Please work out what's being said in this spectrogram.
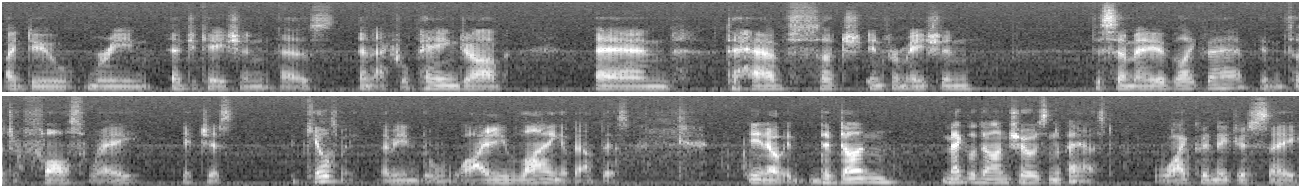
I do marine education as an actual paying job, and to have such information disseminated like that in such a false way, it just it kills me. I mean, why are you lying about this? You know, they've done megalodon shows in the past. Why couldn't they just say,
